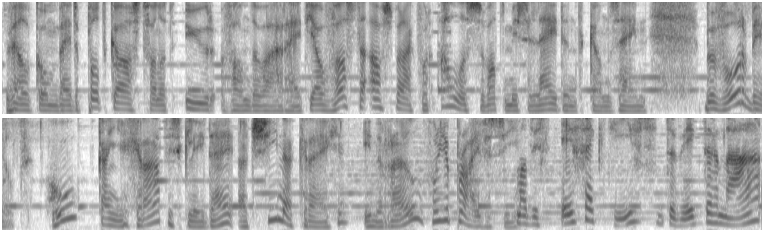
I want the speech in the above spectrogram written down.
Welkom bij de podcast van het Uur van de Waarheid. Jouw vaste afspraak voor alles wat misleidend kan zijn. Bijvoorbeeld, hoe kan je gratis kledij uit China krijgen in ruil voor je privacy? Maar dus effectief, de week daarna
